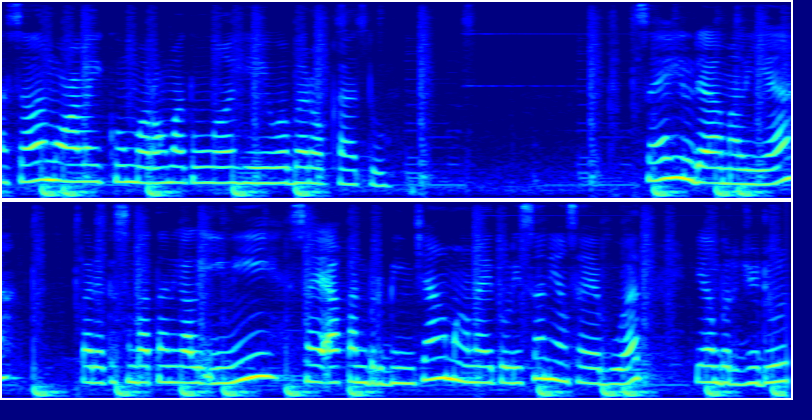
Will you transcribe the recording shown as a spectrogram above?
Assalamualaikum warahmatullahi wabarakatuh. Saya Hilda Amalia, pada kesempatan kali ini, saya akan berbincang mengenai tulisan yang saya buat yang berjudul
